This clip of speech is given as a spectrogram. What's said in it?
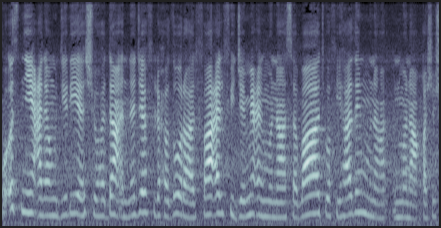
وأثني على مديرية شهداء النجف لحضورها الفاعل في جميع المناسبات وفي هذه المناقشة.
